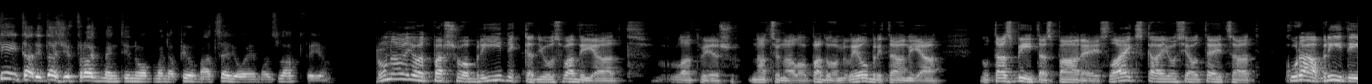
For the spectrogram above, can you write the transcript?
Tie ir tādi daži fragmenti no mana pirmā ceļojuma uz Latviju. Runājot par šo brīdi, kad jūs vadījāt Latviešu Nacionālo padomi Lielbritānijā, nu, tas bija tas pārējais laiks, kā jūs jau teicāt, kurā brīdī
